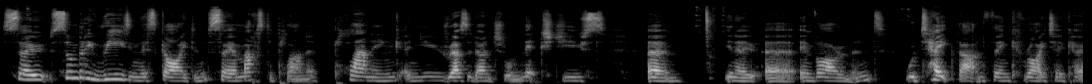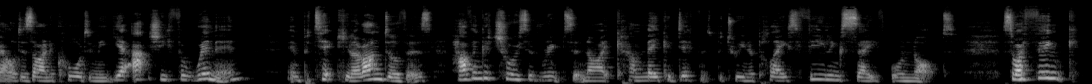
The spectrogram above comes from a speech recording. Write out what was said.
So, somebody reading this guidance, say a master planner planning a new residential mixed use, um, you know, uh, environment, would take that and think, right, okay, I'll design accordingly. Yet, actually, for women, in particular and others, having a choice of routes at night can make a difference between a place feeling safe or not. So I think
